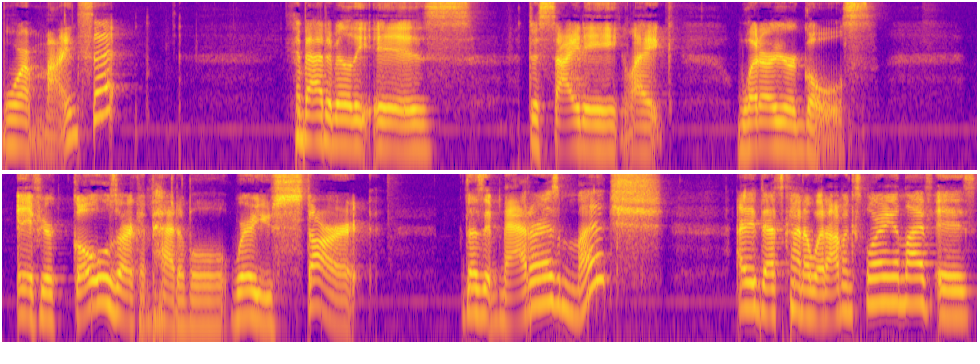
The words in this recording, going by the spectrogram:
more mindset. Compatibility is deciding like what are your goals. And if your goals are compatible, where you start does it matter as much? I think that's kind of what I'm exploring in life is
